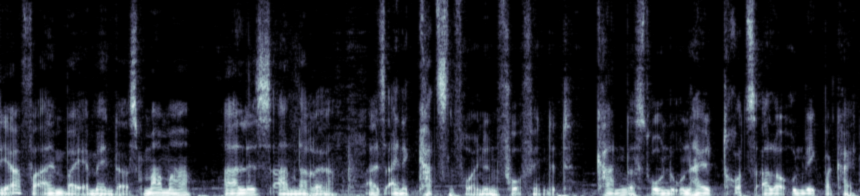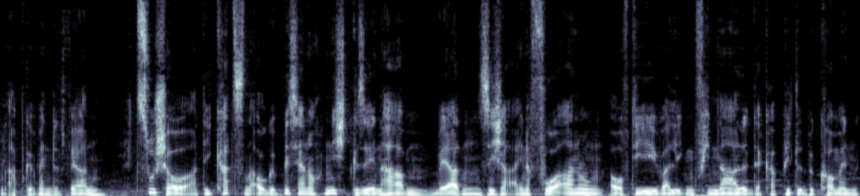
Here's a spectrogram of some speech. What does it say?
der vor allem bei Amandas Mama alles andere als eine Katzenfreundin vorfindet. Kann das drohende Unheil trotz aller Unwägbarkeiten abgewendet werden? Zuschauer, die Katzenauge bisher noch nicht gesehen haben, werden sicher eine Vorahnung auf die jeweiligen Finale der Kapitel bekommen,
